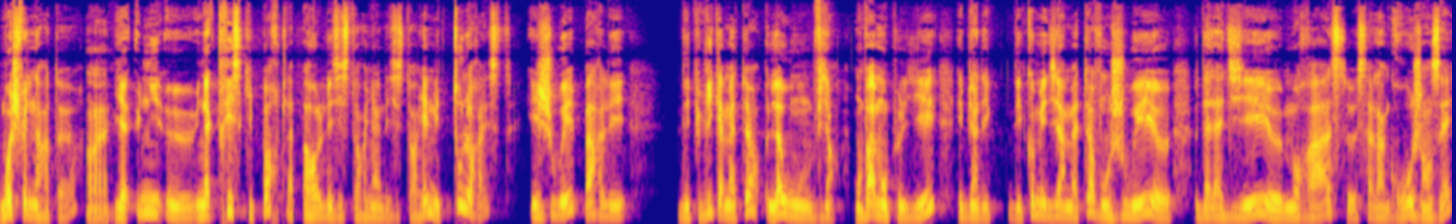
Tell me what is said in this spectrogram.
moi je fais le narrateur. Ouais. Il y a une, euh, une actrice qui porte la parole des historiens et des historiennes, mais tout le reste est joué par les, des publics amateurs là où on vient. On va à Montpellier, et bien des, des comédiens amateurs vont jouer Daladier, Maurras, Salingro, Jean Zay.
